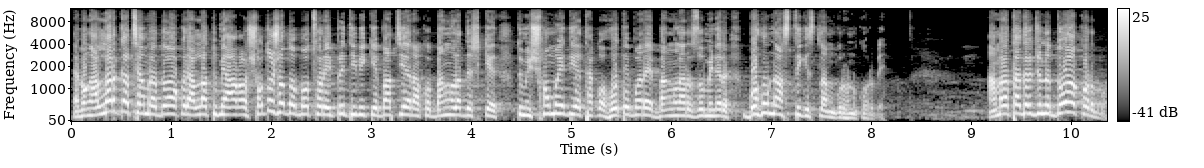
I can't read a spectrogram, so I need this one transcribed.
এবং আল্লাহর কাছে আমরা দোয়া করি, আল্লাহ তুমি আরও শত শত বছর এই পৃথিবীকে বাঁচিয়ে রাখো, বাংলাদেশকে তুমি সময় দিয়ে থাকো, হতে পারে বাংলার জমিনের বহু নাস্তিক ইসলাম গ্রহণ করবে। আমরা তাদের জন্য দোয়া করব।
